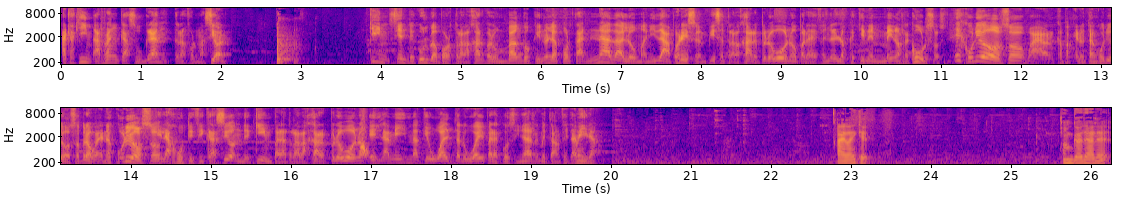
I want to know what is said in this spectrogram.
Acá Kim arranca su gran transformación. Kim siente culpa por trabajar para un banco que no le aporta nada a la humanidad, por eso empieza a trabajar pro bono para defender a los que tienen menos recursos. Es curioso, bueno, capaz que no tan curioso, pero bueno, es curioso que la justificación de Kim para trabajar pro bono es la misma que Walter Way para cocinar metanfetamina. I like it. I'm good at it.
